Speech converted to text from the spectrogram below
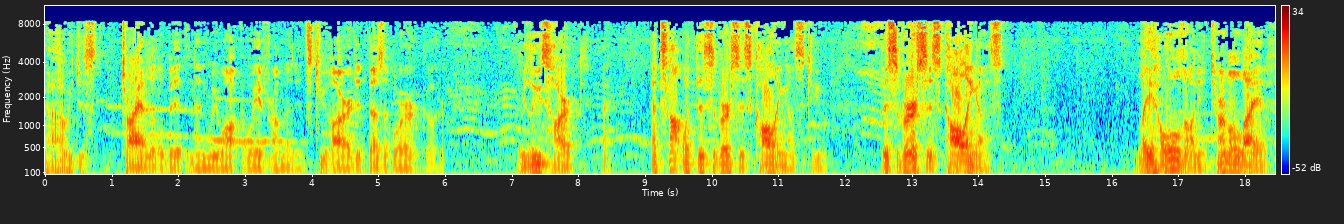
uh, we just try a little bit and then we walk away from it. It's too hard, it doesn't work, or we lose heart. That, that's not what this verse is calling us to. This verse is calling us Lay hold on eternal life.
